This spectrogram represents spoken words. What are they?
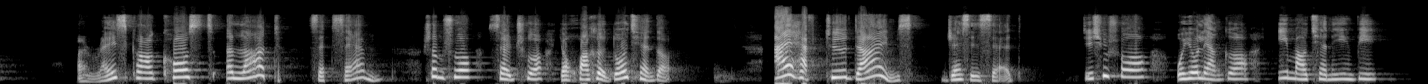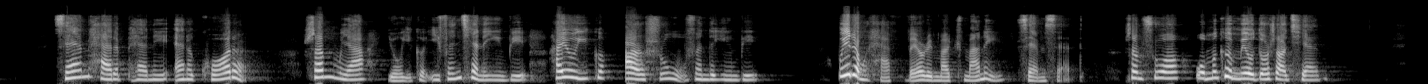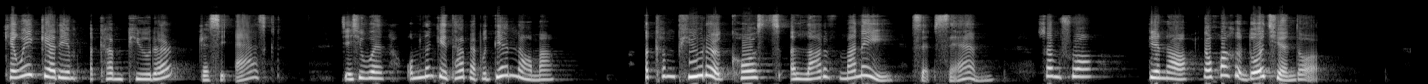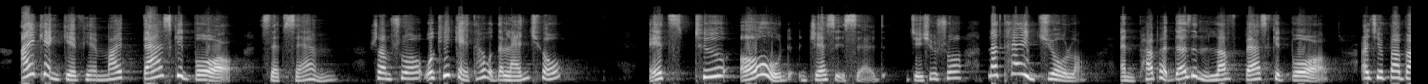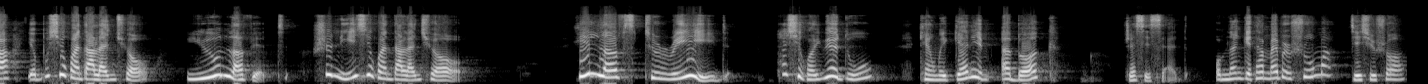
A race car costs a lot, said Sam. 山姆说：“赛车要花很多钱的。” I have two dimes, Jessie said. 杰西说：“我有两个一毛钱的硬币。” Sam had a penny and a quarter. 山姆呀有一个一分钱的硬币，还有一个二十五分的硬币。 We don't have very much money, Sam said. 山姆说：“我们可没有多少钱。” Can we get him a computer? Jessie asked. 杰西问：“我们能给他买部电脑吗？” A computer costs a lot of money, said Sam. 山姆说。电脑要花很多钱的。I can give him my basketball," said Sam. 上说：“我可以给他我的篮球。” It's too old, Jessie said. 杰西说：“那太旧了。” And Papa doesn't love basketball. 而且爸爸也不喜欢打篮球。You love it. 是你喜欢打篮球。He loves to read. 他喜欢阅读。Can we get him a book? Jessie said. 我们能给他买本书吗？杰西说。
